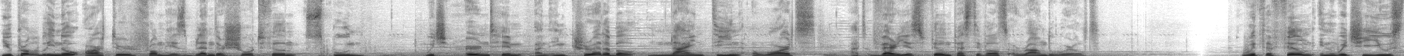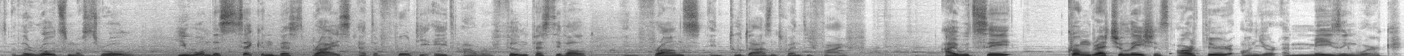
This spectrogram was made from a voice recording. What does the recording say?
You probably know Arthur from his Blender short film Spoon, which earned him an incredible 19 awards at various film festivals around the world. With the film in which he used The Roads Must Roll, he won the second best prize at the 48 Hour Film Festival in France in 2025. I would say, congratulations, Arthur, on your amazing work.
